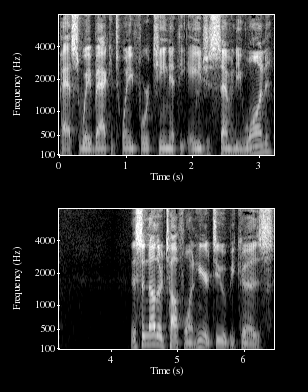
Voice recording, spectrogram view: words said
Passed away back in 2014 at the age of 71. This is another tough one here, too, because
